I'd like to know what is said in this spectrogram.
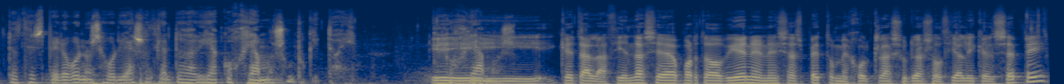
Entonces, pero bueno, Seguridad Social todavía cojeamos un poquito ahí. ¿Y qué tal? ¿Hacienda se ha portado bien en ese aspecto, mejor que la Seguridad Social y que el SEPE?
